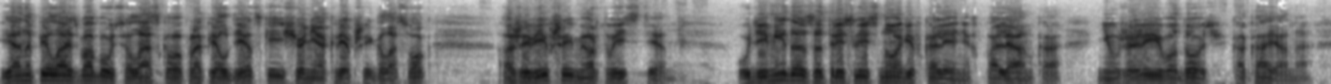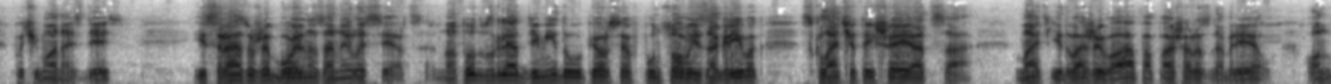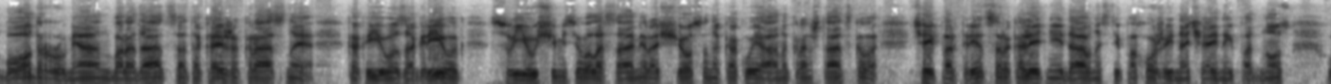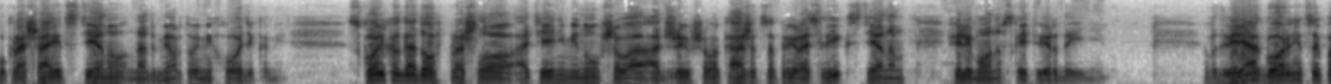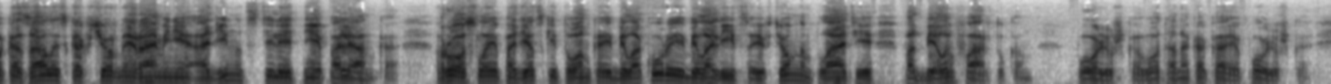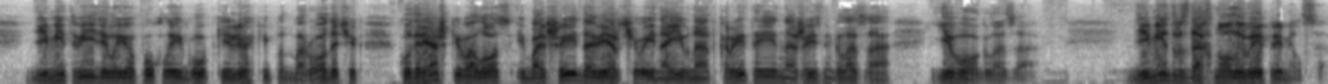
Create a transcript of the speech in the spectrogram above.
«Я напилась, бабуся», — ласково пропел детский, еще не окрепший голосок, ожививший мертвые стены. У Демида затряслись ноги в коленях. «Полянка! Неужели его дочь? Какая она? Почему она здесь?» И сразу же больно заныло сердце. Но тут взгляд Демида уперся в пунцовый загривок складчатой шеи отца — Мать едва жива, папаша раздобрел. Он бодр, румян, борода отца такая же красная, как и его загривок, с вьющимися волосами расчесана, как у Иоанна Кронштадтского, чей портрет сорокалетней давности, похожий на чайный поднос, украшает стену над мертвыми ходиками. Сколько годов прошло, а тени минувшего, отжившего, кажется, приросли к стенам Филимоновской твердыни. В дверях горницы показалась, как в черной рамени, одиннадцатилетняя полянка, рослая, по-детски тонкая, белокурая и белолицая, в темном платье под белым фартуком. Полюшка, вот она какая, Полюшка. Демид видел ее пухлые губки, легкий подбородочек, кудряшки волос и большие доверчивые, наивно открытые на жизнь глаза, его глаза. Демид вздохнул и выпрямился.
